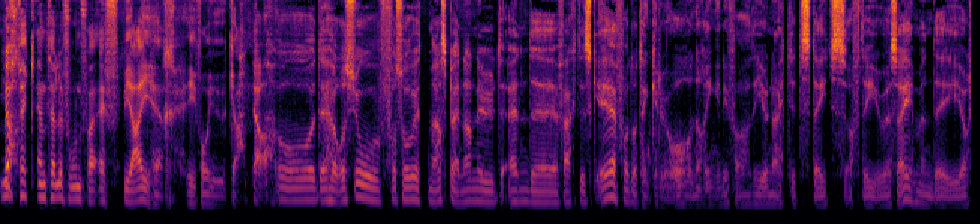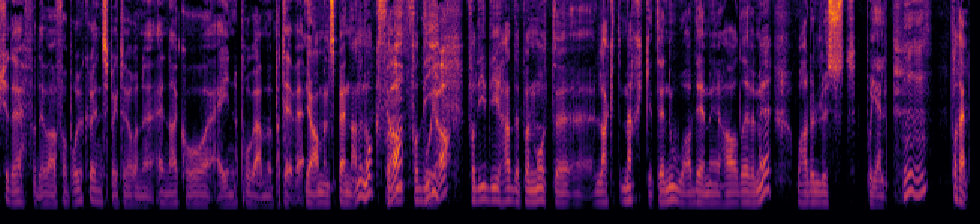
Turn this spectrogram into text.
vi Ja. fikk en telefon fra FBI her i forrige uke. Ja, og det høres jo for så vidt mer spennende ut enn det faktisk er, for da tenker du, å, nå ringer de fra The United States of the USA, men de gjør ikke det, for det var forbrukerinspektørene NRK1-programmet på TV. Ja, men spennende nok, fordi, Ja, fordi, oh, ja. fordi de hadde på en måte eh, lagt merke til noe av det vi har drevet med, og hadde lyst på hjelp. Mm-hmm. Fortell.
